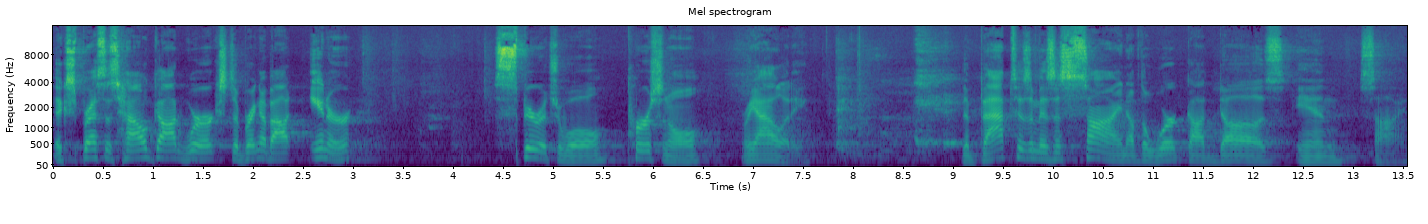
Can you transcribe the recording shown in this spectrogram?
expresses how God works to bring about inner, spiritual, personal reality. The baptism is a sign of the work God does inside.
